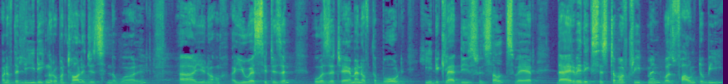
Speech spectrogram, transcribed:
one of the leading rheumatologists in the world, uh, you know, a US citizen who was the chairman of the board, he declared these results where the Ayurvedic system of treatment was found to be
